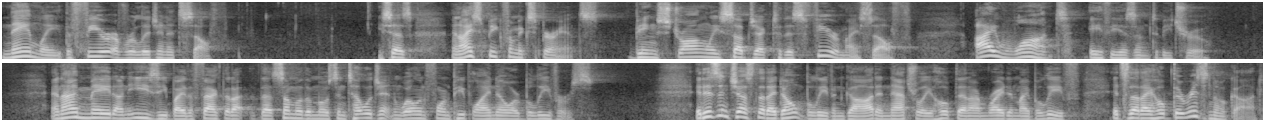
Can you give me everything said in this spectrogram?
namely the fear of religion itself. He says, And I speak from experience, being strongly subject to this fear myself. I want atheism to be true. And I'm made uneasy by the fact that, I, that some of the most intelligent and well informed people I know are believers. It isn't just that I don't believe in God and naturally hope that I'm right in my belief, it's that I hope there is no God.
